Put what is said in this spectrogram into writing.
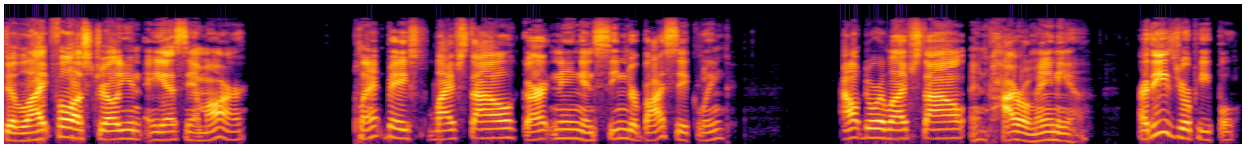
Delightful Australian ASMR, plant-based lifestyle, gardening and senior bicycling, outdoor lifestyle, and pyromania. Are these your people?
